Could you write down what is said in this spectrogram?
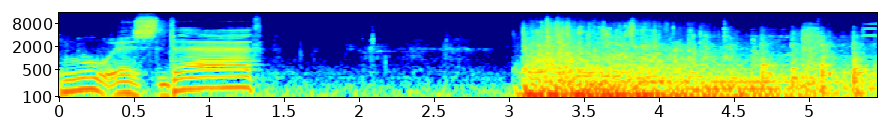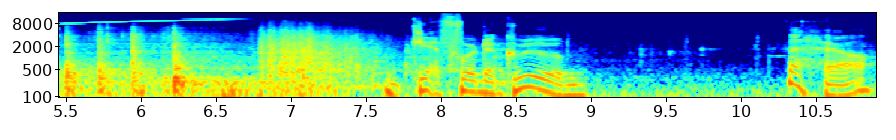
Who is that? Get for the groom. The hell?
